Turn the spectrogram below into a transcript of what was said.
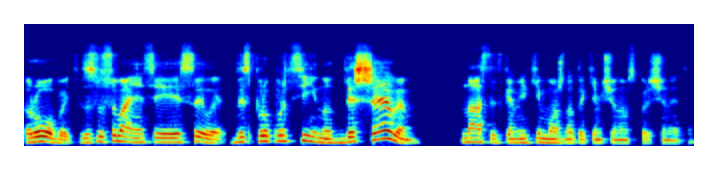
робить застосування цієї сили диспропорційно дешевим наслідкам, які можна таким чином спричинити,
